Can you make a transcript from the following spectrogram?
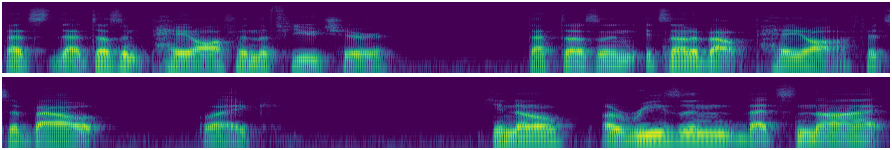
that's that doesn't pay off in the future. That doesn't it's not about payoff. It's about like you know, a reason that's not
